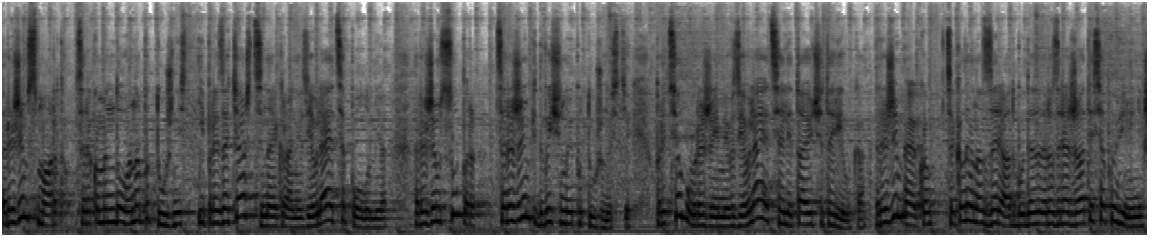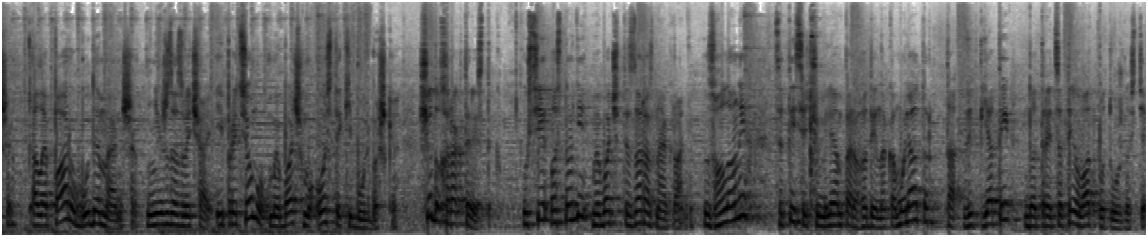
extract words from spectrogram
Режим Smart це рекомендована потужність, і при затяжці на екрані з'являється полум'я. Режим Super це режим підвищеної потужності. При цьому в режимі з'являється літаюча тарілка. Режим Eco це коли в нас заряд буде розряджатися повільніше, але пару буде менше, ніж зазвичай. І при цьому ми бачимо ось такі бульбашки. Щодо характеристик. Усі основні ви бачите зараз на екрані. З головних це 1000 мАч акумулятор та від 5 до 30 Вт потужності.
